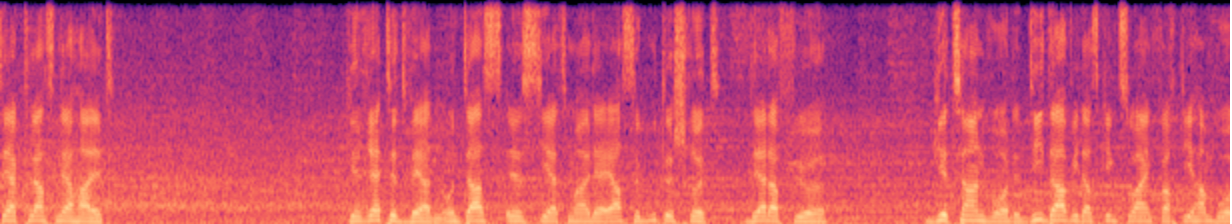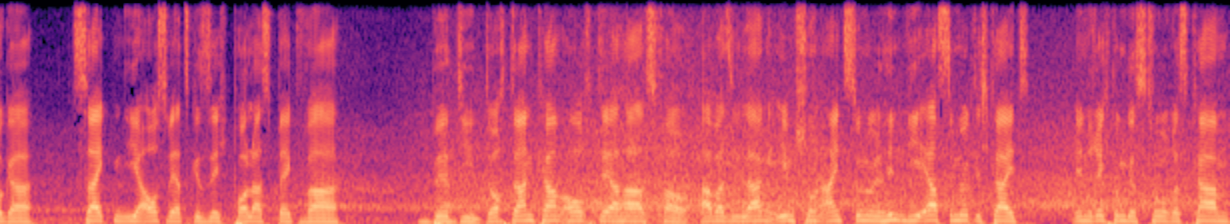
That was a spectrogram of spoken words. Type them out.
der Klassenerhalt gerettet werden. Und das ist jetzt mal der erste gute Schritt, der dafür getan wurde. Die Davi, das ging zu einfach. Die Hamburger zeigten ihr Auswärtsgesicht. Pollersbeck war bedient. Doch dann kam auch der HSV. Aber sie lagen eben schon 1 zu 0 hinten. Die erste Möglichkeit in Richtung des Tores kam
